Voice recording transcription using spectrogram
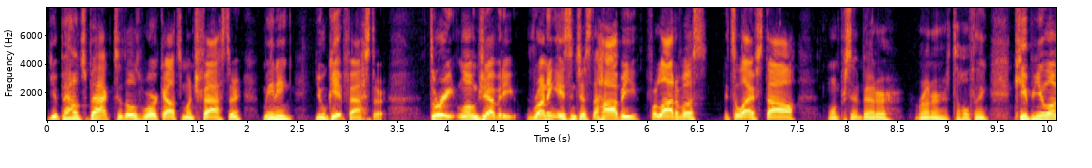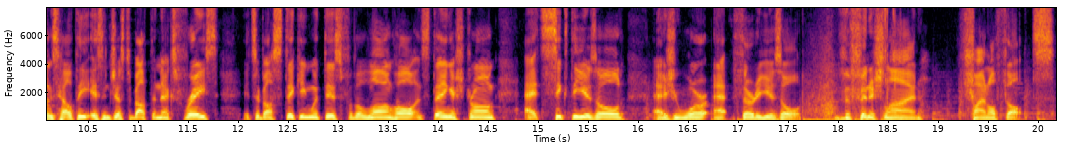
you bounce back to those workouts much faster, meaning you'll get faster. Three, longevity. Running isn't just a hobby. For a lot of us, it's a lifestyle. 1% better runner, it's the whole thing. Keeping your lungs healthy isn't just about the next race, it's about sticking with this for the long haul and staying as strong at 60 years old as you were at 30 years old. The finish line. Final thoughts.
